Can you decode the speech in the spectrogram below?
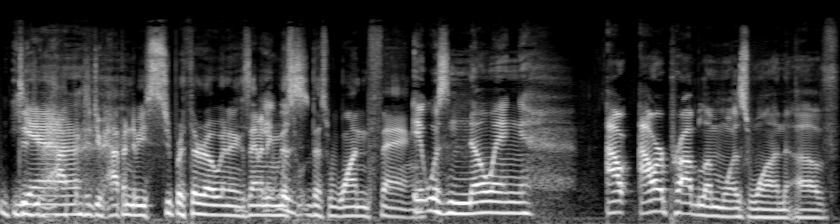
did you Yeah. happen did you happen to be super thorough in examining It this this one thing? It was knowing our our problem was one of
